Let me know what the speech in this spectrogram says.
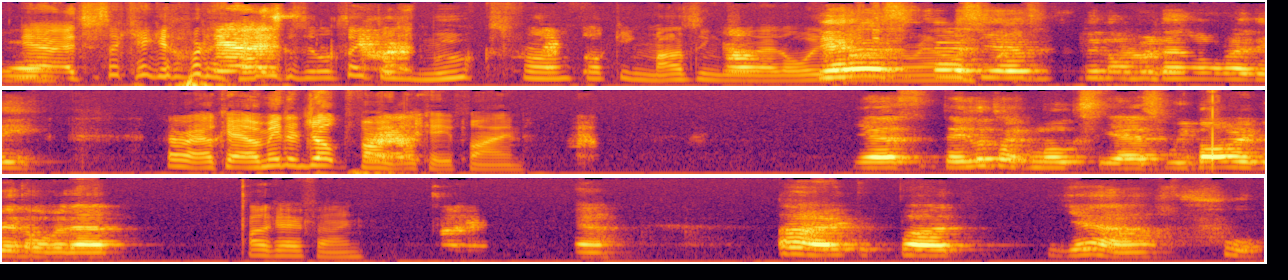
You know? Yeah, it's just I can't get over the color because it looks like those mooks from fucking Mazinger that always Yes, run around. yes, yes. Been over that already. All right, okay, I made a joke. Fine, okay, fine. Yes, they look like mooks. Yes, we've already been over that. Okay, fine. Okay. Yeah. Alright, but yeah. Phew.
